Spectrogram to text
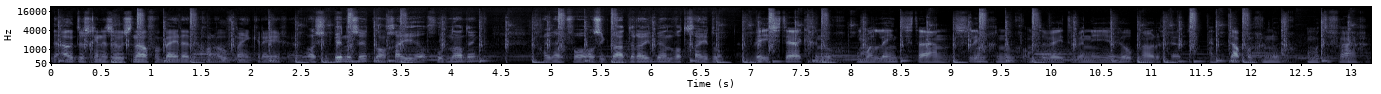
de auto's gingen zo snel voorbij dat ik gewoon hoofdpijn kreeg. Als je binnen zit, dan ga je goed nadenken. Ga je denken van, als ik daar eruit ben, wat ga je doen? Wees sterk genoeg om alleen te staan, slim genoeg om te weten wanneer je hulp nodig hebt en dapper genoeg om het te vragen.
